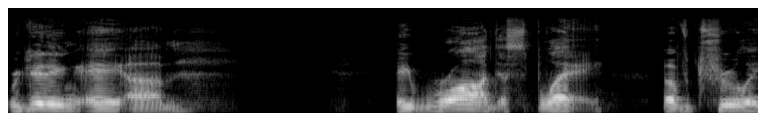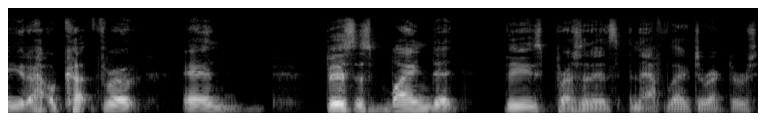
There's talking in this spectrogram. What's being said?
we're getting a um, a raw display of truly, you know, how cutthroat and business minded these presidents and athletic directors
